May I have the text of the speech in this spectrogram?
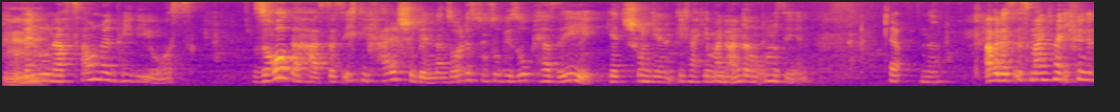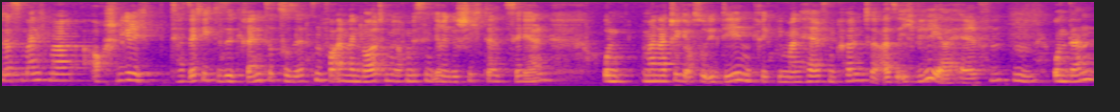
Wenn du nach 200 Videos Sorge hast, dass ich die Falsche bin, dann solltest du sowieso per se jetzt schon dich nach jemand anderem umsehen. Ja. Ne? Aber das ist manchmal, ich finde das manchmal auch schwierig, tatsächlich diese Grenze zu setzen, vor allem wenn Leute mir auch ein bisschen ihre Geschichte erzählen und man natürlich auch so Ideen kriegt, wie man helfen könnte. Also ich will ja helfen und dann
